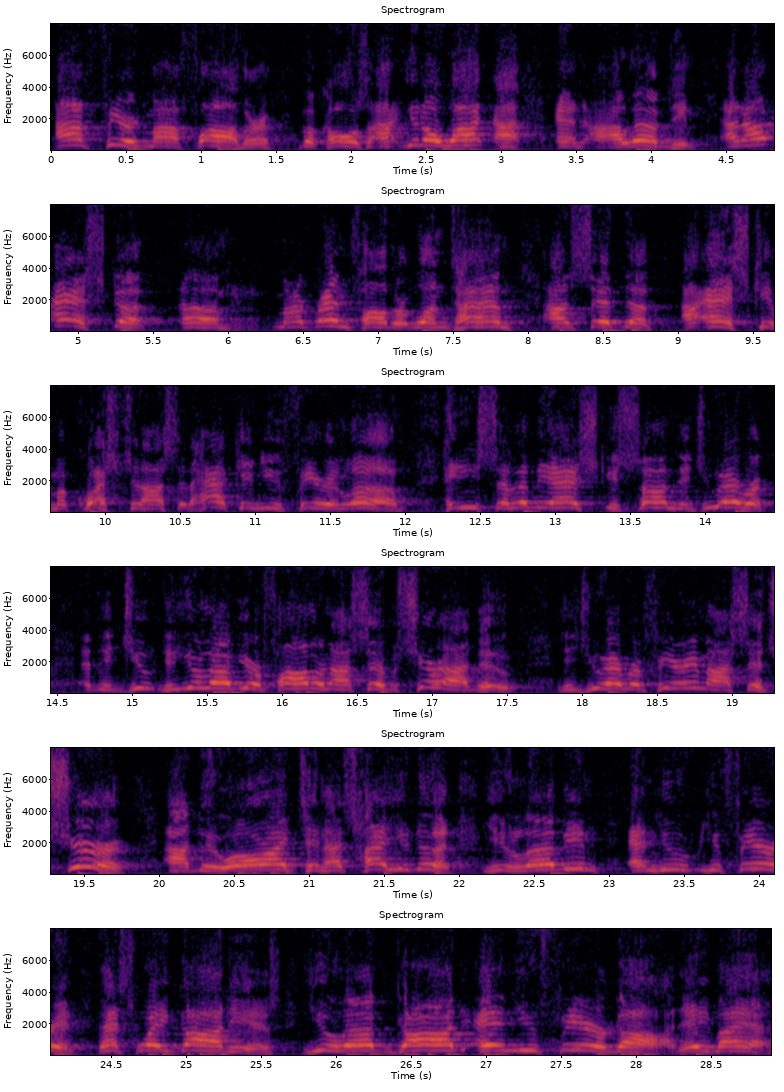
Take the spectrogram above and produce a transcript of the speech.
I feared my father because I, you know what? I, and I loved him. And I'll ask uh, um, my grandfather one time, I said, uh, I asked him a question. I said, How can you fear and love? He said, Let me ask you, son, did you ever, uh, did you, do you love your father? And I said, well, Sure, I do. Did you ever fear him? I said, Sure, I do. Well, all right, then, that's how you do it. You love him and you, you fear him. That's the way God is. You love God and you fear God. Amen.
